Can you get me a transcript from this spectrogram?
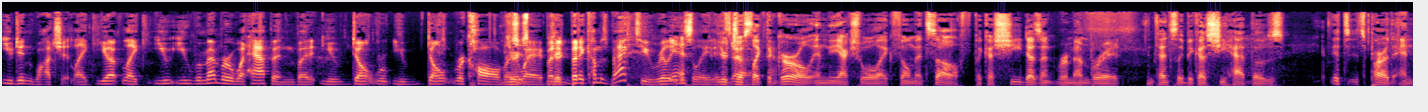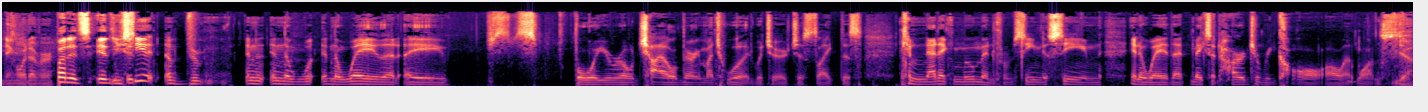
you didn't watch it like you have, like you you remember what happened but you don't you don't recall right You're- away but it, but it comes back to you really Yeah. easily You're It's, just uh, like the girl in the actual like film itself because she doesn't remember it intensely because she had those. It's it's part of the ending, or whatever. but it's it, You it- see it in in the in the way that a four year old child very much would, which are just like this kinetic movement from scene to scene in a way that makes it hard to recall all at once. yeah,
